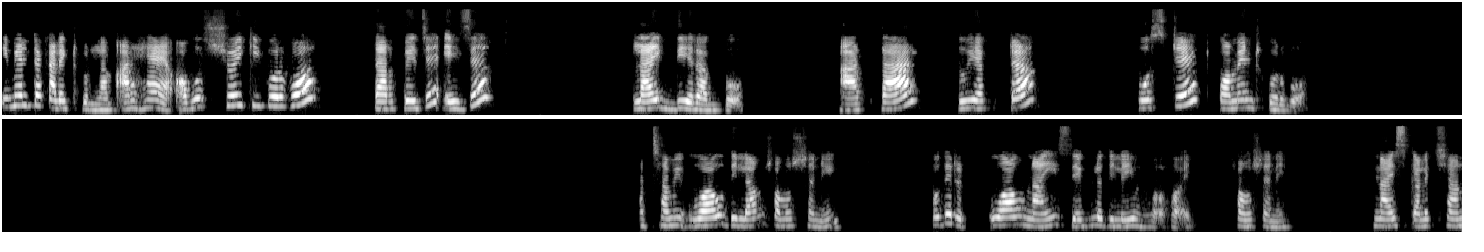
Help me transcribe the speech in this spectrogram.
ইমেলটা কালেক্ট করলাম। আর হ্যাঁ অবশ্যই কি করব? তার পেজে এই যে লাইক দিয়ে রাখব। আর তার দুই একটা পোস্টে কমেন্ট করব। আচ্ছা আমি ওয়াও দিলাম, সমস্যা নেই। ওদের ওয়াও নাইস এগুলো দিলেই হয়, সমস্যা নেই। নাইস কালেকশন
